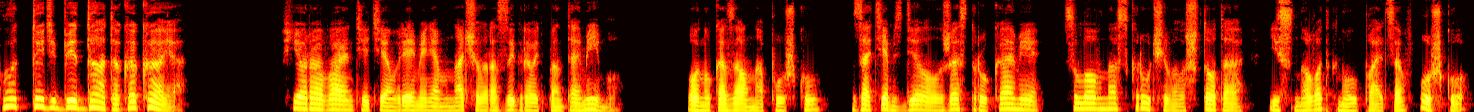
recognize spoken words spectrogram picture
«Вот ты беда-то какая!» Фьораванти тем временем начал разыгрывать пантомиму. Он указал на пушку, затем сделал жест руками, словно скручивал что-то, и снова ткнул пальцем в пушку.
